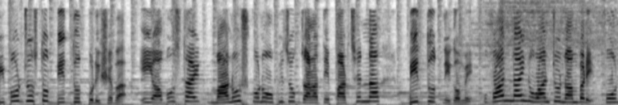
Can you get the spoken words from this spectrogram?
বিপর্যস্ত বিদ্যুৎ পরিষেবা। এই অবস্থায় মানুষ কোনো অভিযোগ জানাতে পারছেন না বিদ্যুৎ নিগমে। ওয়ান নাইন ওয়ান টু নম্বরে ফোন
